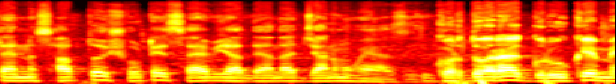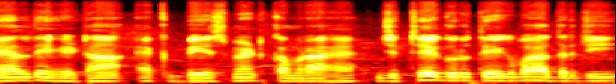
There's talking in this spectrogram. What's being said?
ਤਿੰਨ ਸਭ ਤੋਂ ਛੋਟੇ ਸਾਹਿਬਜ਼ਾਦਿਆਂ ਦਾ ਜਨਮ ਹੋਇਆ ਸੀ। ਗੁਰਦੁਆਰਾ ਗੁਰੂ ਕੇ ਮਹਿਲ ਦੇ ਹੇਠਾਂ ਇੱਕ ਬੇਸਮੈਂਟ ਕਮਰਾ ਹੈ, ਜਿੱਥੇ ਗੁਰੂ ਤੇਗ ਬਹਾਦਰ ਜੀ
